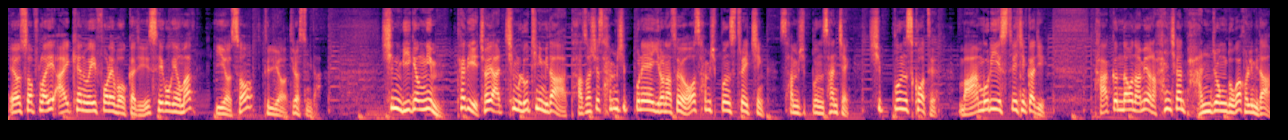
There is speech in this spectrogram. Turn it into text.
에어 서플라이 I Can Wait Forever까지 세 곡의 음악 이어서 들려드렸습니다. 신미경님, 테디, 저의 아침 루틴입니다. 5시 30분에 일어나서요. 30분 스트레칭, 30분 산책, 10분 스쿼트, 마무리 스트레칭까지 다 끝나고 나면 1시간 반 정도가 걸립니다.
